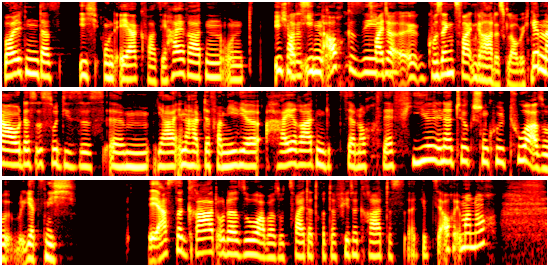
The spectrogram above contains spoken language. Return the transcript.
wollten, dass ich und er quasi heiraten und ich habe ihn auch gesehen. Zweiter äh, Cousin zweiten Grades, glaube ich. Ne? Genau, das ist so dieses, ähm, ja, innerhalb der Familie heiraten gibt es ja noch sehr viel in der türkischen Kultur. Also jetzt nicht erster Grad oder so, aber so zweiter, dritter, vierter Grad, das äh, gibt es ja auch immer noch.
